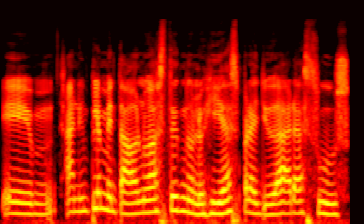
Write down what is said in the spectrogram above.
em, han implementado nuevas tecnologías para ayudar a sus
